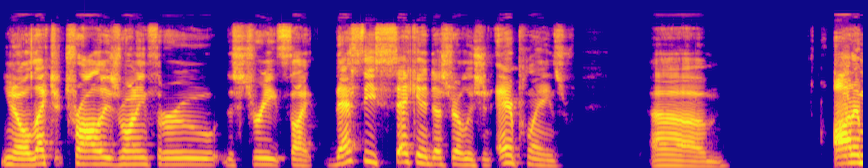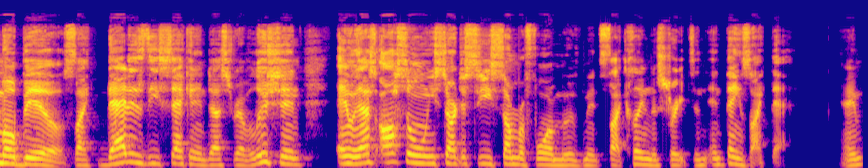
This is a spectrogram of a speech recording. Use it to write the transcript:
you know, electric trolleys running through the streets. Like, that's the second industrial revolution, airplanes, um, automobiles. Like, that is the second industrial revolution. And that's also when we start to see some reform movements like cleaning the streets and, and things like that. Okay.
